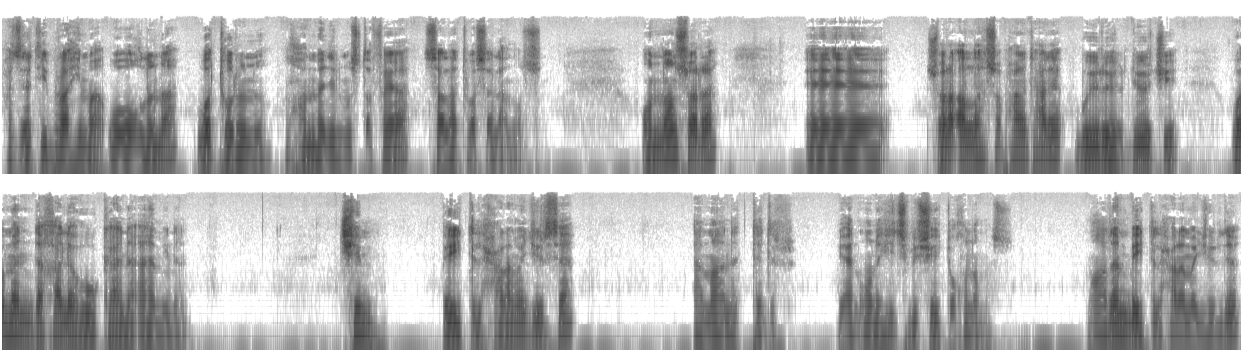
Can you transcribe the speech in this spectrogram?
Hazreti İbrahim'e o oğluna ve torunu Muhammed'il Mustafa'ya salat ve selam olsun. Ondan sonra ee, sonra Allah subhanahu teala buyuruyor. Diyor ki وَمَنْ دَخَلَهُ كَانَ آمِنًا Kim Beytil Haram'a girse emanettedir. Yani ona hiçbir şey dokunamaz. Madem Beytil Haram'a girdi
